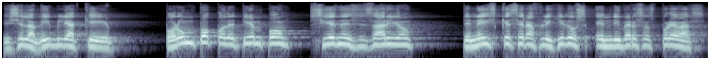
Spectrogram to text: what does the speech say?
Dice la Biblia que por un poco de tiempo, si es necesario, tenéis que ser afligidos en diversas pruebas,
